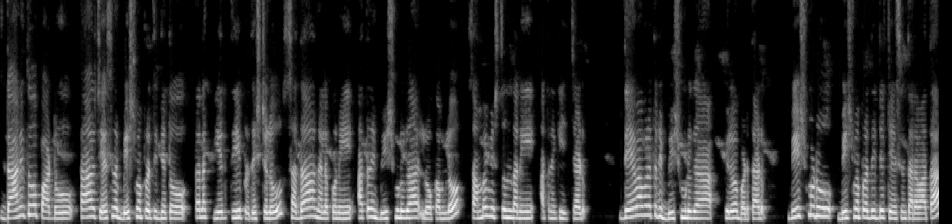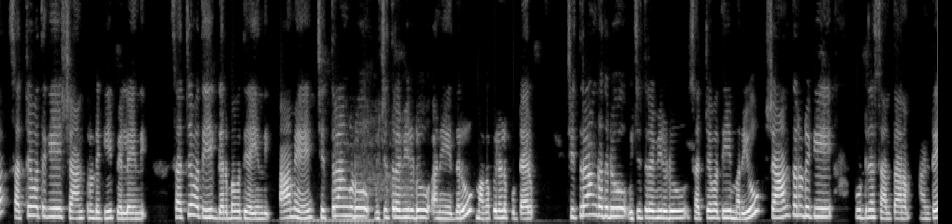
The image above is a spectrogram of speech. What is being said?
దానితో పాటు తాను చేసిన భీష్మ ప్రతిజ్ఞతో తన కీర్తి ప్రతిష్టలు సదా నెలకొని అతని భీష్ముడిగా లోకంలో సంభవిస్తుందని అతనికి ఇచ్చాడు. దేవావ్రతుడి భీష్ముడిగా పిలువబడతాడు. భీష్ముడు భీష్మ ప్రతిజ్ఞ చేసిన తర్వాత సత్యవతికి శాంతనుడికి పెళ్ళయింది. సత్యవతి గర్భవతి అయింది. ఆమె చిత్రాంగుడు విచిత్రవీరుడు అనే ఇద్దరు మగపిల్లలు పుట్టారు. చిత్రాంగదుడు విచిత్రవీరుడు సత్యవతి మరియు శాంతనుడికి పుట్టిన సంతానం. అంటే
